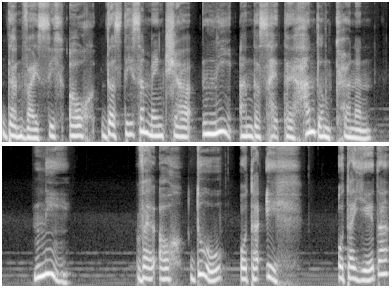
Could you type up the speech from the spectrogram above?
dann weiß ich auch, dass dieser Mensch ja nie anders hätte handeln können. Nie. Weil auch du oder ich oder jeder,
